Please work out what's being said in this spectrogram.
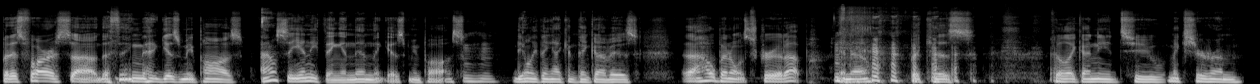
But as far as uh, the thing that gives me pause, I don't see anything in them that gives me pause. Mm-hmm. The only thing I can think of is, I hope I don't screw it up, you know, because feel like I need to make sure I'm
